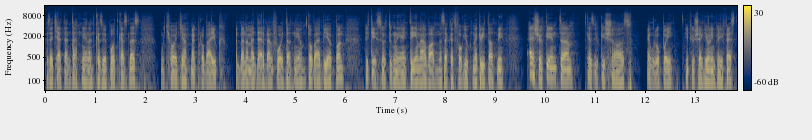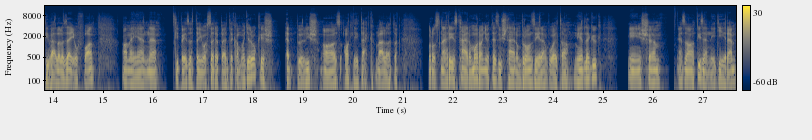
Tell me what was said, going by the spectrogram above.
ez egy hetente jelentkező podcast lesz, úgyhogy megpróbáljuk ebben a mederben folytatni a továbbiakban. Úgyhogy készültünk néhány témával, ezeket fogjuk megvitatni. Elsőként Kezdjük is az Európai Ifjúsági Olimpiai Fesztivállal, az EIOF-val, amelyen kifejezetten jól szerepeltek a magyarok, és ebből is az atléták vállaltak orosznál részt. Három arany, öt ezüst, három bronzérem volt a mérlegük, és ez a 14 érem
